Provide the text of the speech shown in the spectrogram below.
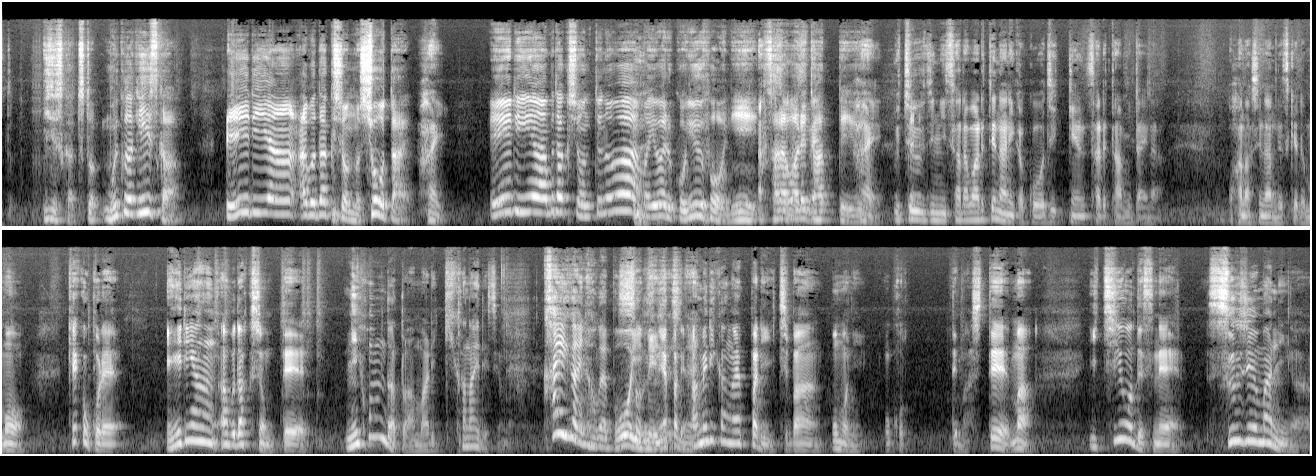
っといいですか？ちょっともう一個だけいいですか？エイリアンアブダクションの正体。はいエイリアンアブダクションっていうのは、まあ、いわゆるこう UFO にあさらわれたっていう。ねはい、宇宙人にさらわれて何かこう実験されたみたいなお話なんですけども結構これエイリアンアブダクションって日本だとあまり聞かないですよね。海外の方がやっぱ多いイそうですね。やっメージですね。ぱりアメリカがやっぱり一番主に起こってましてまあ一応ですね数十万人が、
